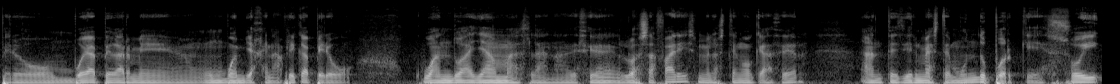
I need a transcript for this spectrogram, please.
Pero voy a pegarme un buen viaje en África, pero cuando haya más lana. Es decir, los safaris me los tengo que hacer antes de irme a este mundo porque soy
